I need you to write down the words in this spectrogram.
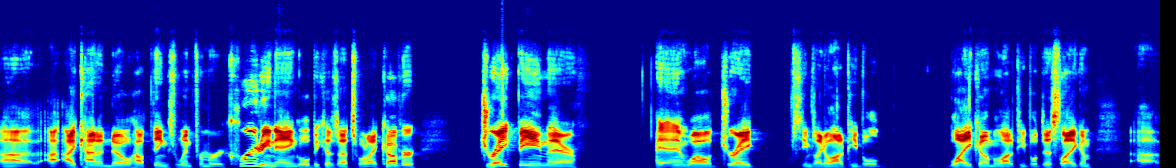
uh, I, I kind of know how things went from a recruiting angle because that's what I cover. Drake being there and while Drake seems like a lot of people like him, a lot of people dislike him. Uh,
